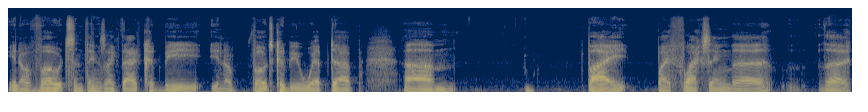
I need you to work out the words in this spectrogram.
you know votes and things like that could be you know votes could be whipped up um, by by flexing the the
